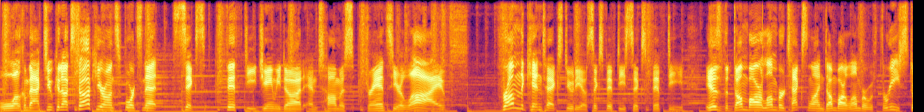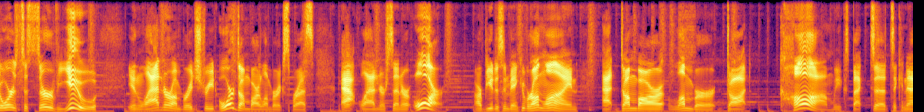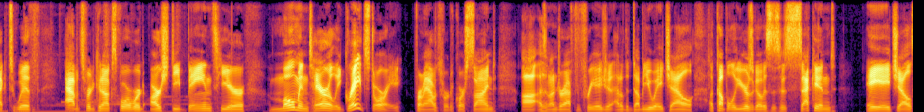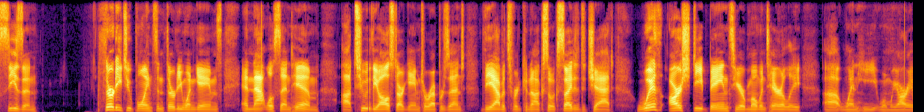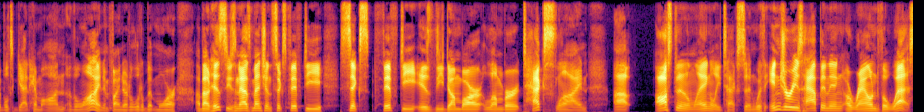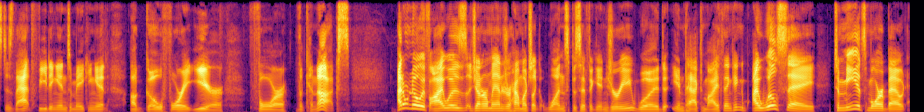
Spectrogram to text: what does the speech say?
Welcome back to Canucks Talk here on Sportsnet 650. Jamie Dodd and Thomas Drance here live from the Kintec studio. 650 650 is the Dunbar Lumber text line. Dunbar Lumber with three stores to serve you in Ladner on Bridge Street or Dunbar Lumber Express at Ladner Center or Arbutus in Vancouver online at dunbarlumber.com. We expect uh, to connect with Abbotsford Canucks forward Arshdeep Bains here momentarily. Great story from Abbotsford, of course, signed uh, as an undrafted free agent out of the WHL a couple of years ago. This is his second AHL season. 32 points in 31 games, and that will send him uh, to the All Star game to represent the Abbotsford Canucks. So excited to chat with Arshdeep Bains here momentarily uh, when he when we are able to get him on the line and find out a little bit more about his season. As mentioned, 650 650 is the Dunbar Lumber text line. Uh, Austin and Langley texted in with injuries happening around the West. Is that feeding into making it a go for it year for the Canucks? I don't know if I was a general manager how much like one specific injury would impact my thinking. I will say to me it's more about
